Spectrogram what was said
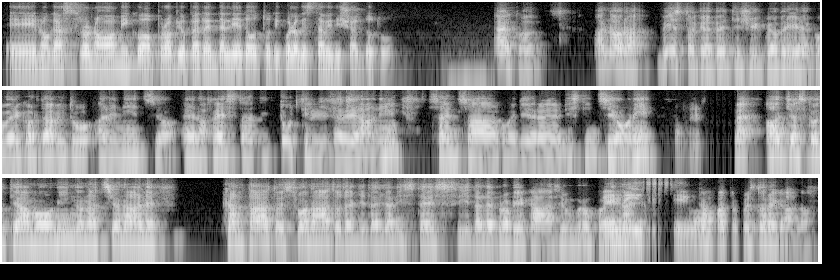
enogastronomico proprio per renderli edotto di quello che stavi dicendo tu. Ecco, allora, visto che il 25 aprile, come ricordavi tu all'inizio, è la festa di tutti gli italiani, senza, come dire, distinzioni, beh, oggi ascoltiamo un inno nazionale cantato e suonato dagli italiani stessi, dalle proprie case, un gruppo Bellissimo. di italiani che ha fatto questo regalo.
